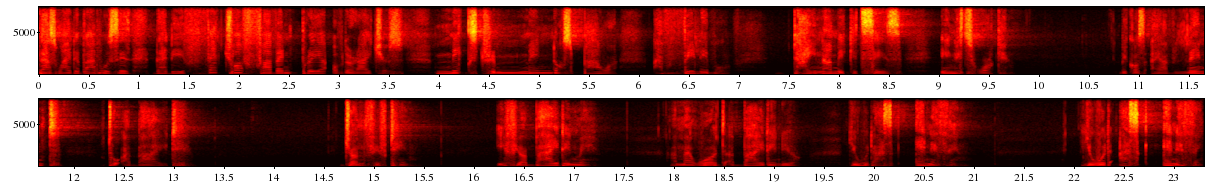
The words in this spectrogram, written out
That's why the Bible says that the effectual fervent prayer of the righteous makes tremendous power available, dynamic, it says, in its working. Because I have learned to abide. John 15. If you abide in me and my word abide in you, you would ask anything. You would ask anything.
